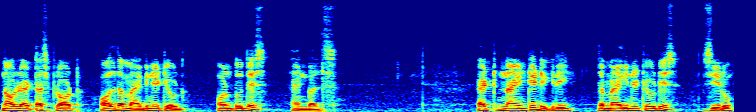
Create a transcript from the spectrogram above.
Now let us plot all the magnitude onto these angles at 90 degree the magnitude is 0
